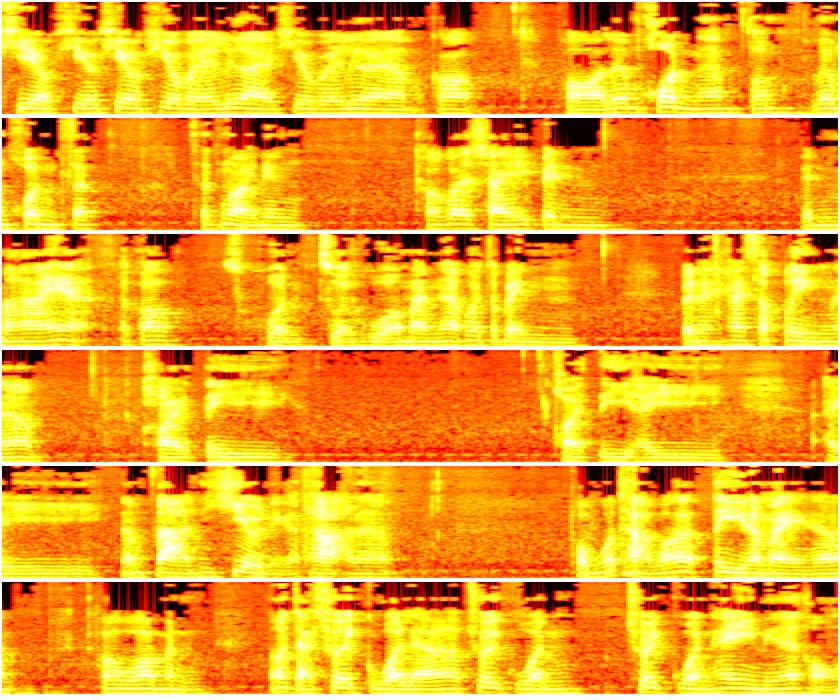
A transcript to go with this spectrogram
เคี่ยวเคี่ยวเคี่ยวเคี่ยวไปเรื่อยเคี่ยวไปเรื่อยครับ ก็พอเริ่มข้นนะครับต้นเริ่มข้นสักสักหน่อยหนึ่ง เขาก็ใช้เป็นเป็นไม้อะแล้วก็ส่วนส่วนหัวมันนะครับ ก็จะเป็นเป็นคล้ายสปริงนะครับ คอยตี คอยตีไอไอน้ำตาลที่เคี่ยวในกระทะนะครับ ผมก็ถามว่าตีทำไมนะครับเขาว่ามันนอกจากช่วยกวนแล้วครับ ช่วยกวนช่วยกวนให้เนื้อของ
